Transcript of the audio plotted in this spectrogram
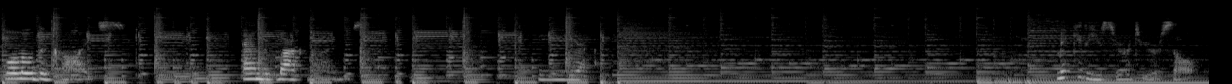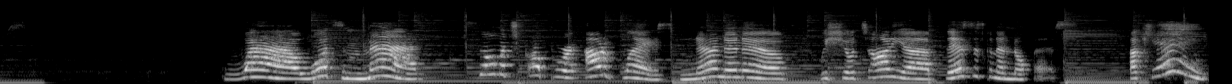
follow the guides and the black lines. Yeah. Make it easier to yourselves. Wow, what's mess? So much copper out of place. No, no, no. We should tidy up. This is gonna notice. Okay,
